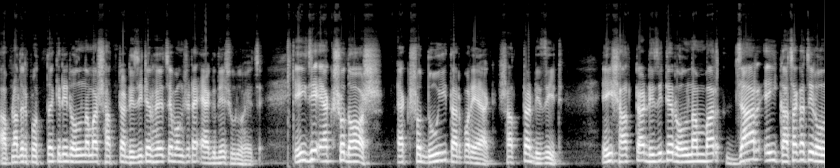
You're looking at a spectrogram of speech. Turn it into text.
আপনাদের প্রত্যেকেরই রোল নাম্বার সাতটা ডিজিটের হয়েছে এবং সেটা এক দিয়ে শুরু হয়েছে। এই যে একশো দশ, একশো দুই, তারপরে এক, সাতটা ডিজিট। এই সাতটা ডিজিটের রোল নাম্বার, যার এই কাছাকাছি রোল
